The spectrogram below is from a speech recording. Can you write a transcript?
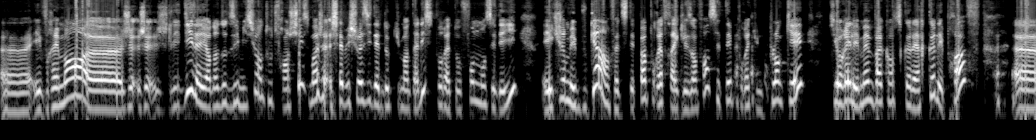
et vraiment, je, je, je l'ai dit d'ailleurs dans d'autres émissions en toute franchise, moi j'avais choisi d'être documentaliste pour être au fond de mon CDI et écrire mes bouquins. En fait, c'était pas pour être avec les enfants, c'était pour être une planquée qui aurait les mêmes vacances scolaires que les profs euh,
